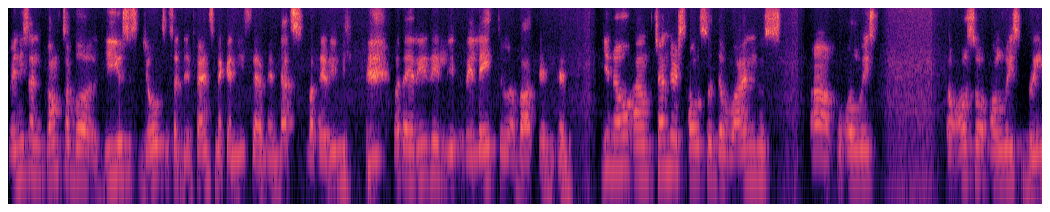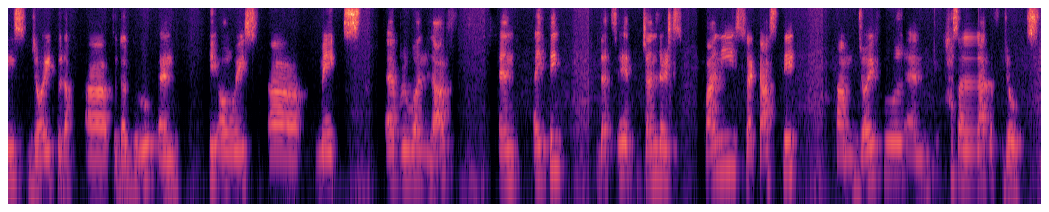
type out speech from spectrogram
when he's uncomfortable he uses jokes as a defense mechanism and that's what i really what i really relate to about him and you know um chandler's also the one who's uh who always also always brings joy to the uh to the group and he always uh makes everyone laugh. And i think that's it. Chandler's funny sarcastic um joyful and has a lot of jokes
